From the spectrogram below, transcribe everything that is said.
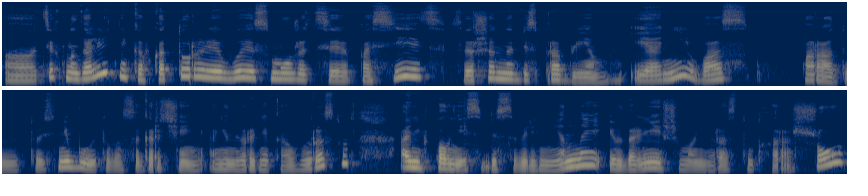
а, тех многолетников, которые вы сможете посеять совершенно без проблем. И они вас порадуют, то есть не будет у вас огорчений. Они наверняка вырастут, они вполне себе современные, и в дальнейшем они растут хорошо,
